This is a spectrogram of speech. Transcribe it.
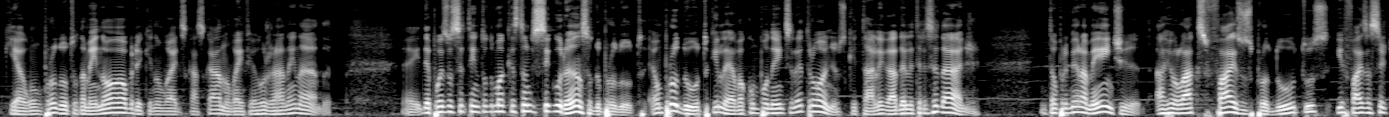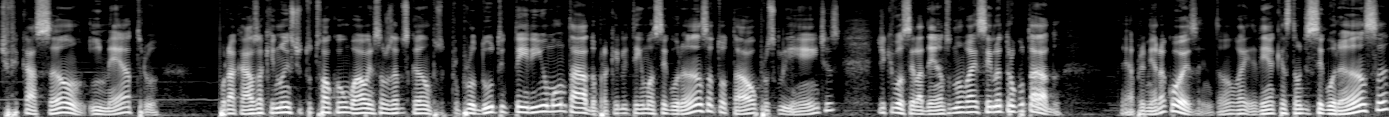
que é um produto também nobre, que não vai descascar, não vai enferrujar nem nada. Eh, e depois você tem toda uma questão de segurança do produto. É um produto que leva componentes eletrônicos, que está ligado à eletricidade. Então, primeiramente, a Riolax faz os produtos e faz a certificação em metro, por acaso aqui no Instituto Falcão Bauer, em São José dos Campos, para o produto inteirinho montado, para que ele tenha uma segurança total para os clientes de que você lá dentro não vai ser eletrocutado. É a primeira coisa. Então, vai, vem a questão de segurança,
